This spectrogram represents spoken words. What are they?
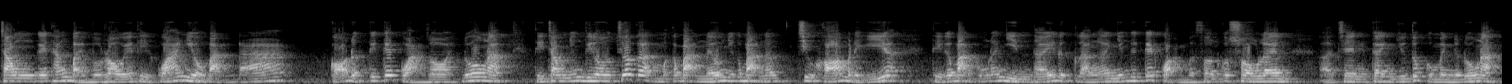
trong cái tháng 7 vừa rồi ấy, thì quá nhiều bạn đã có được cái kết quả rồi đúng không nào? Thì trong những video trước á, mà các bạn nếu như các bạn chịu khó mà để ý á, thì các bạn cũng đã nhìn thấy được rằng những cái kết quả mà Sơn có show lên ở trên kênh YouTube của mình được đúng không nào?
